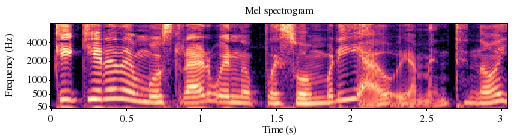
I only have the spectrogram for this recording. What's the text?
¿qué quiere demostrar? Bueno, pues hombría, obviamente, ¿no? Y,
